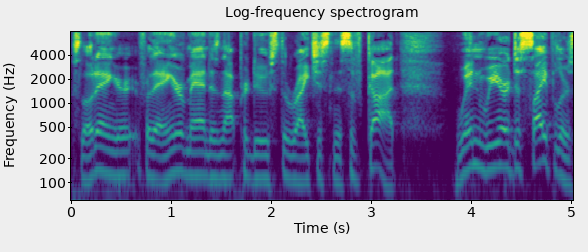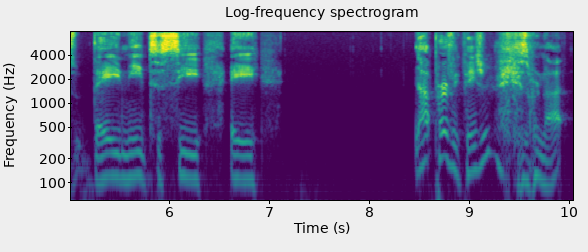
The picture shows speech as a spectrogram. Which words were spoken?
slow to anger, for the anger of man does not produce the righteousness of God. When we are disciplers, they need to see a not perfect picture because we're not,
